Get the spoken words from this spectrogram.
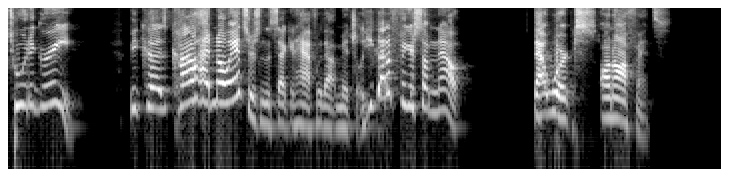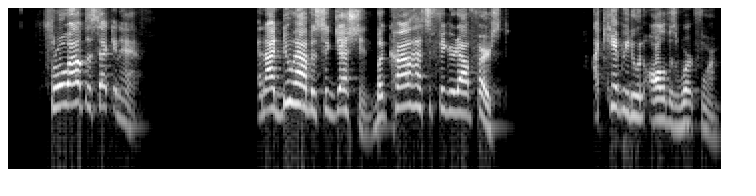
to a degree because Kyle had no answers in the second half without Mitchell. He got to figure something out that works on offense. Throw out the second half. And I do have a suggestion, but Kyle has to figure it out first. I can't be doing all of his work for him.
